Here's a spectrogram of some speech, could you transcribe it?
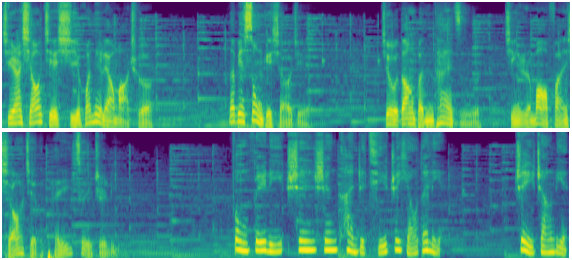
既然小姐喜欢那辆马车，那便送给小姐，就当本太子今日冒犯小姐的赔罪之礼。凤飞离深深看着齐之遥的脸，这张脸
